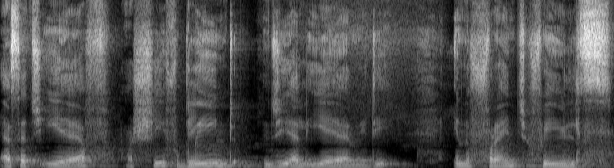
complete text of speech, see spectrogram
S H E A sheaf gleaned, G L E A N E D, in French fields.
